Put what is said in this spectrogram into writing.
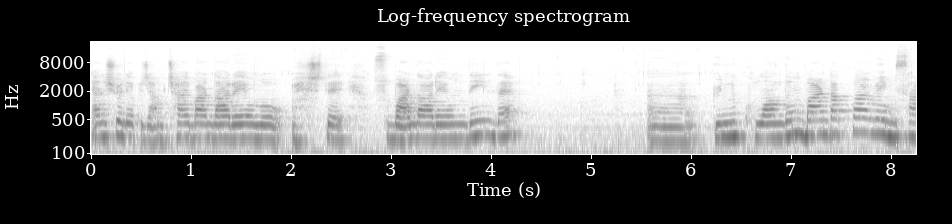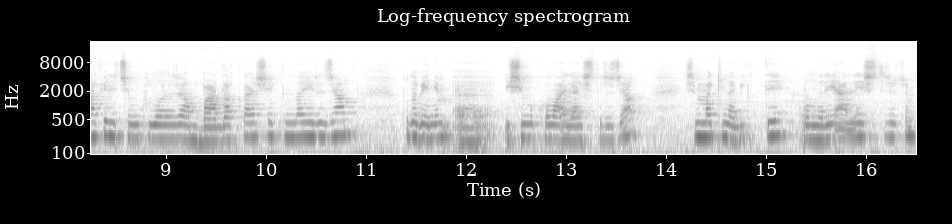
Yani şöyle yapacağım. Çay bardağı reyonu işte su bardağı reyonu değil de e, günlük kullandığım bardaklar ve misafir için kullanacağım bardaklar şeklinde ayıracağım. Bu da benim e, işimi kolaylaştıracak. Şimdi makine bitti. Onları yerleştiririm.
